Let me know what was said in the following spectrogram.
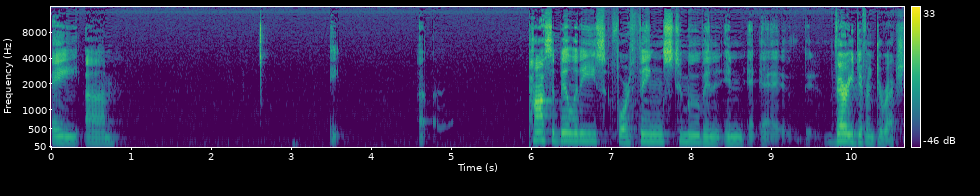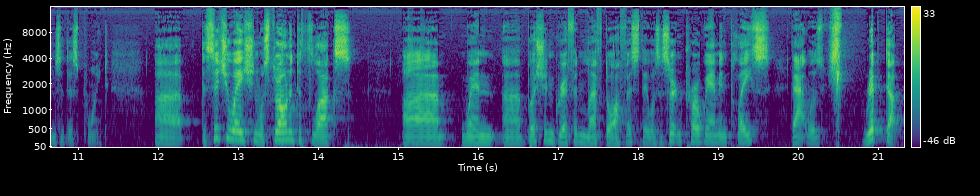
a, um, a uh, possibilities for things to move in, in uh, very different directions at this point. Uh, the situation was thrown into flux um, when uh, Bush and Griffin left office. There was a certain program in place that was ripped up.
